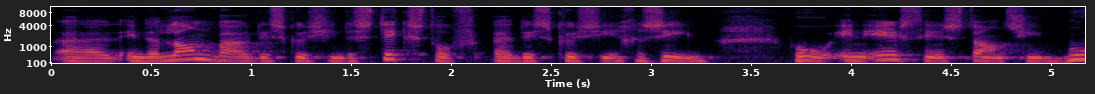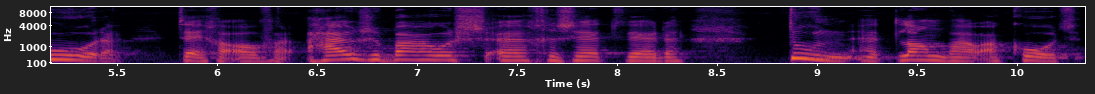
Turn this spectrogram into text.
uh, in de landbouwdiscussie, in de stikstofdiscussie gezien, hoe in eerste instantie boeren tegenover huizenbouwers gezet werden. Toen het landbouwakkoord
